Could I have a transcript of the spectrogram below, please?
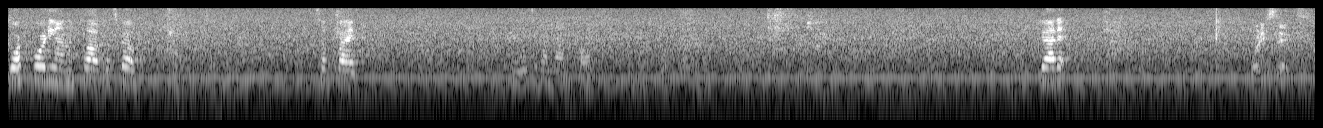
440 on the clock. Let's go. Sub 5. Okay, what's it on that clock? Got it. 46.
